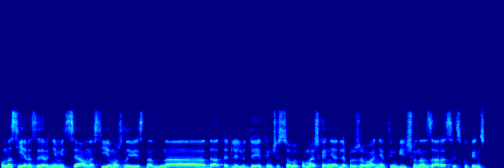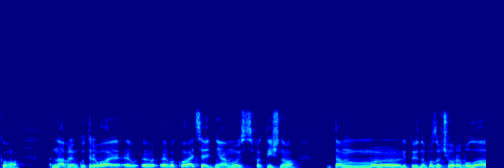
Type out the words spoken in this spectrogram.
У нас є резервні місця. У нас є можливість на- надати для людей тимчасове помешкання для проживання. Тим більше у нас зараз із Куп'янського напрямку триває ев- ев- евакуація днями. Ось фактично. Там е, відповідно позавчора була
